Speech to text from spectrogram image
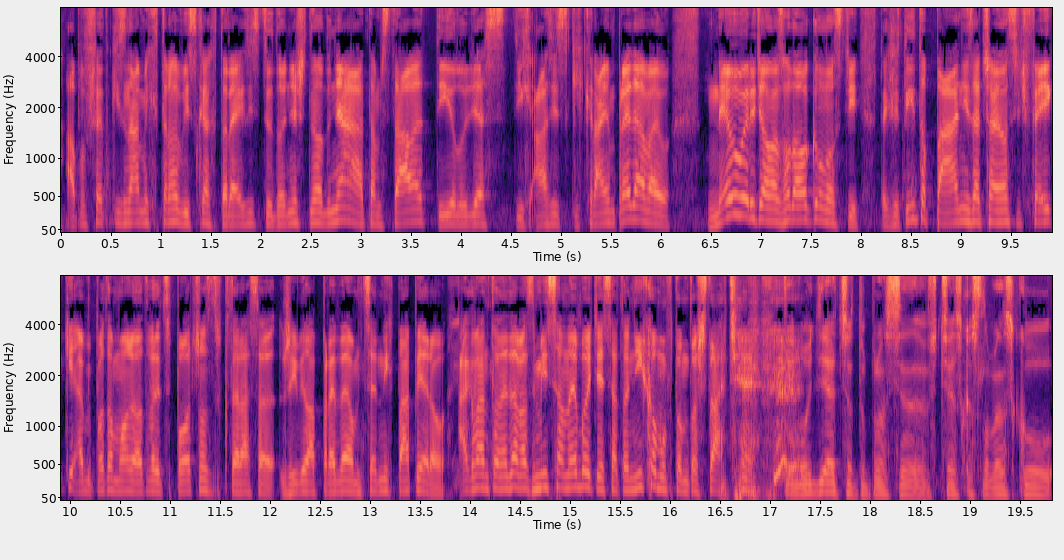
a po všetkých známych trhoviskách, ktoré existujú do dnešného dňa a tam stále tí ľudia z tých azijských krajín predávajú. Neuveriteľná zhoda okolností. Takže títo páni začali nosiť fejky, aby potom mohli otvoriť spoločnosť, ktorá sa živila predajom cenných papierov. Ak vám to nedáva zmysel, nebojte sa to nikomu v tomto štáte. Tí ľudia, čo tu proste v Československu Slovensku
